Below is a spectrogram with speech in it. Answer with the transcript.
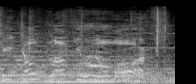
She don't love you no more.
